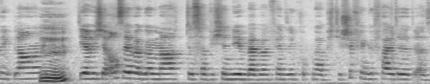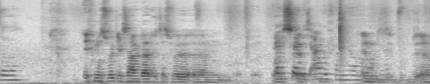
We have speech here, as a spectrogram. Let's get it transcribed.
die blauen, mhm. die habe ich ja auch selber gemacht. Das habe ich ja nebenbei beim Fernsehen gucken, habe ich die Schiffchen gefaltet. Also ich muss wirklich sagen, dadurch, dass wir ähm, rechtzeitig angefangen haben. In, in, ne?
